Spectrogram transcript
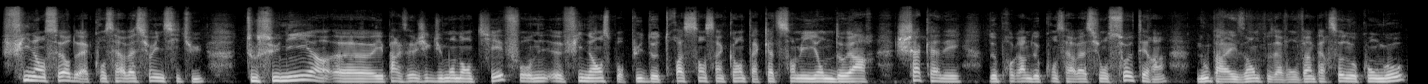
financeurs de la conservation in situ. Tous unis, euh, les parcs zoologiques du monde entier euh, financent pour plus de 350 à 400 millions de dollars chaque année de programmes de conservation sur le terrain. Nous, par exemple, nous avons 20 personnes au Congo.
